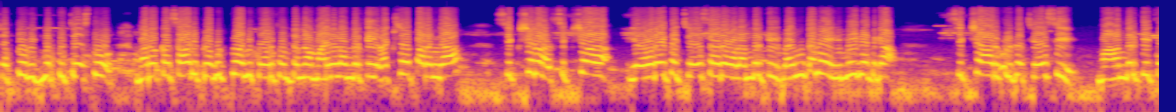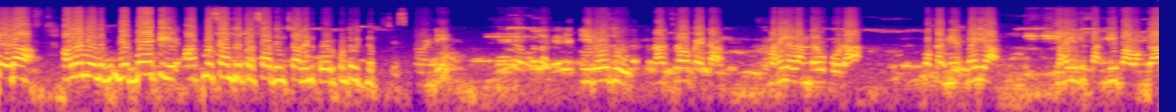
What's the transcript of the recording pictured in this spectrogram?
చెప్తూ విజ్ఞప్తి చేస్తూ మరొకసారి ప్రభుత్వాన్ని కోరుకుంటున్న మహిళలందరికీ రక్షణ పరంగా శిక్షణ శిక్ష ఎవరైతే చేశారో వాళ్ళందరికీ వెంటనే ఇమీడియట్గా శిక్ష అర్హులుగా చేసి మా అందరికీ కూడా అలానే నిర్భయకి ఆత్మశాంతిని ప్రసాదించాలని కోరుకుంటూ విజ్ఞప్తి చేస్తామండి ఈ రోజు నరసరావుపేట మహిళలందరూ కూడా ఒక నిర్భయ మహిళకి సంఘీభావంగా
